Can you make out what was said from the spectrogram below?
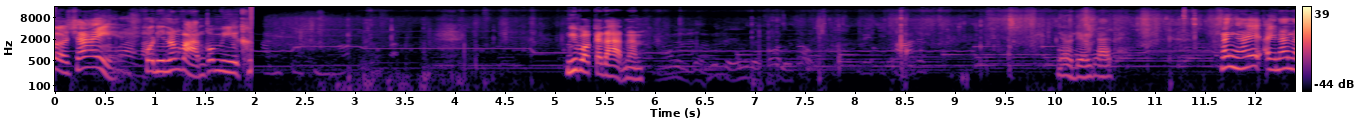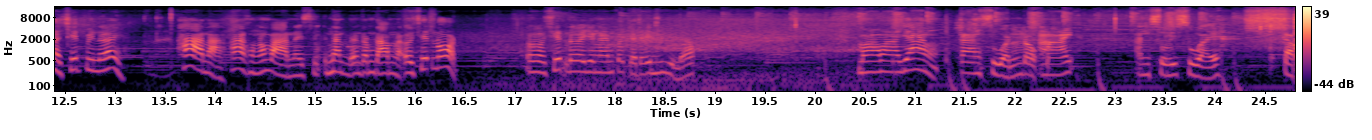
อ ใช่ว่าไงพวกนี้น้ำหวานก็มีคือมีบอกกระดาษนั่น ดี๋ยวเดี๋ยวยายไปนั่นไงไอ้นั่นน่ะเช็ดไปเลย ผ้าน่ะ ผ้าของน้ำหวานในสีนั่นดำๆน่ะเออเช็ดรอดเออเช็ดเลยยังไงมันก็จะได้นี่อยู่แล้ว มามาย่างกลางสวนดอกไม้ อันสวยๆกับ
